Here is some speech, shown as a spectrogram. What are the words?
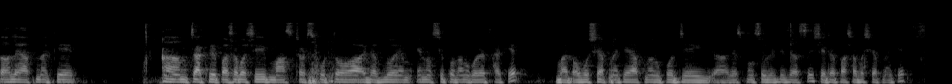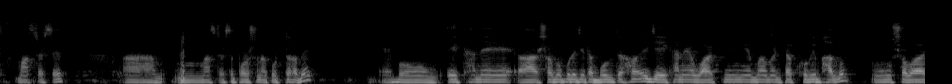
তাহলে আপনাকে চাকরির পাশাপাশি মাস্টার্স করতে আইডাব্লিউএম এনওসি প্রদান করে থাকে। বাট অবশ্যই আপনাকে আপনার উপর যেই রেসপন্সিবিলিটিস আছে, সেটার পাশাপাশি আপনাকে মাস্টার্সের মাস্টার্সে পড়াশোনা করতে হবে। এবং এখানে, আর সর্বোপরি যেটা বলতে হয় যে, এখানে ওয়ার্কিং এনভায়রনমেন্টটা খুবই ভালো এবং সবাই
